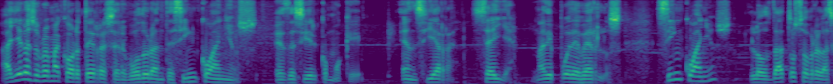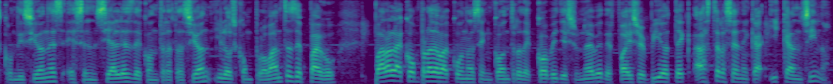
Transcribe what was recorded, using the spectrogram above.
Ayer la Suprema Corte reservó durante cinco años, es decir, como que encierra, sella, nadie puede verlos. Cinco años, los datos sobre las condiciones esenciales de contratación y los comprobantes de pago para la compra de vacunas en contra de COVID-19 de Pfizer Biotech, AstraZeneca y CanSino.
